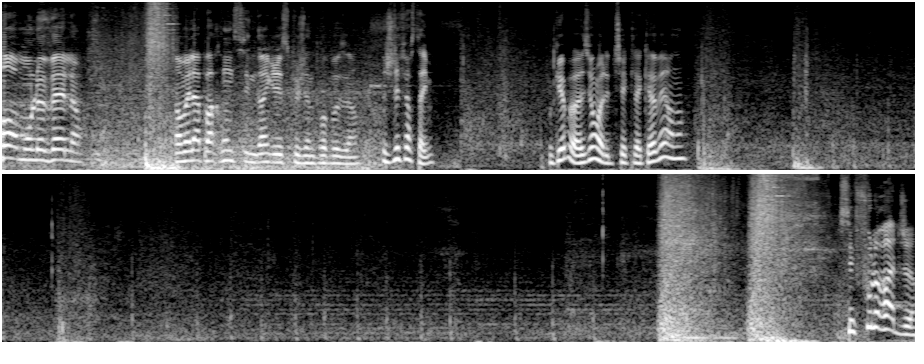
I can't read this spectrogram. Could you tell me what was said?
Oh mon level Non mais là par contre c'est une dinguerie ce que je viens de proposer. Hein. Je l'ai first time. Ok bah vas-y on va aller check la caverne. Hein. C'est full rage.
